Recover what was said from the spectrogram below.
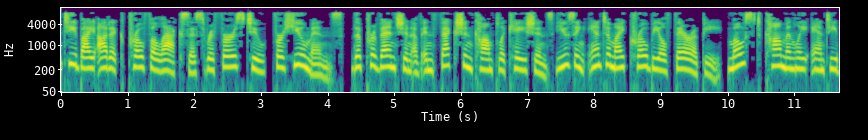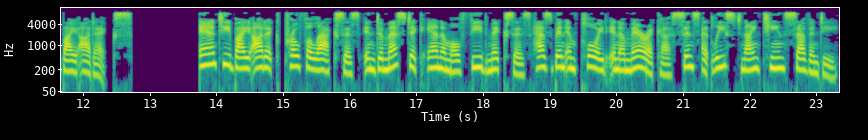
Antibiotic prophylaxis refers to, for humans, the prevention of infection complications using antimicrobial therapy most commonly antibiotics. Antibiotic prophylaxis in domestic animal feed mixes has been employed in America since at least 1970.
